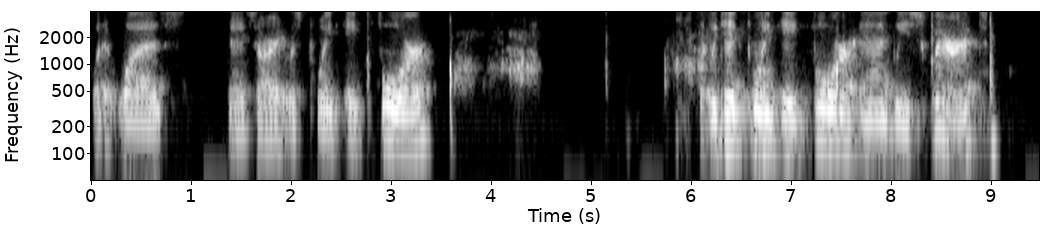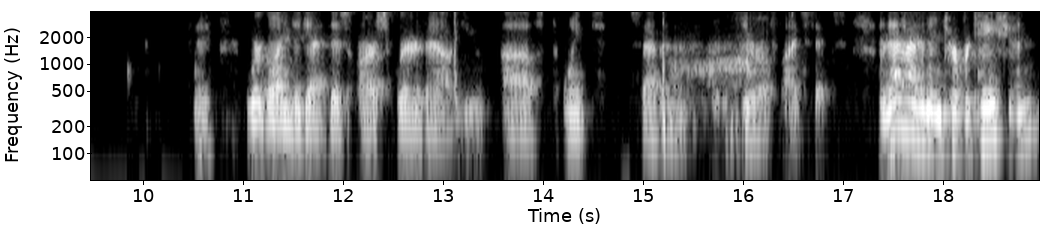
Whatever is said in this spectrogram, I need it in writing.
what it was. Sorry, it was 0.84. If we take 0.84 and we square it, okay, we're going to get this r squared value of 0.7. 056. And that has an interpretation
